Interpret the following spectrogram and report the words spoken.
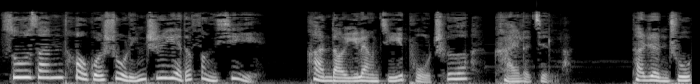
苏三透过树林枝叶的缝隙。看到一辆吉普车开了进来，他认出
